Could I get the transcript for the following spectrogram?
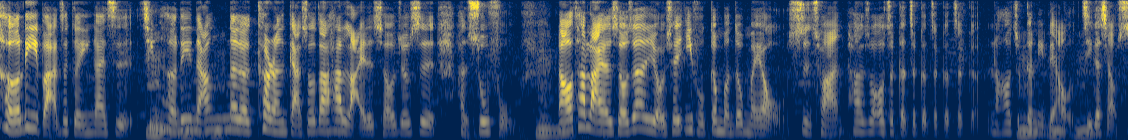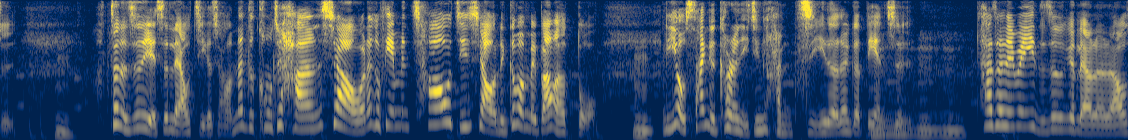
和力吧，这个应该是亲和力，让那个客人感受到他来的时候就是很舒服，嗯，然后他来的时候真的有些衣服根本都没有试穿，他就说哦这个这个这个这个，然后就跟你聊几个小时，嗯真的是也是聊几个小时，那个空间很小，我那个店面超级小，你根本没办法躲。嗯，你有三个客人已经很急的，那个店是，嗯嗯，嗯他在那边一直就是聊聊聊，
